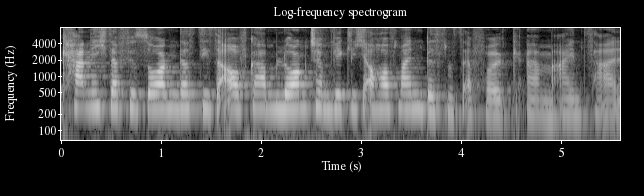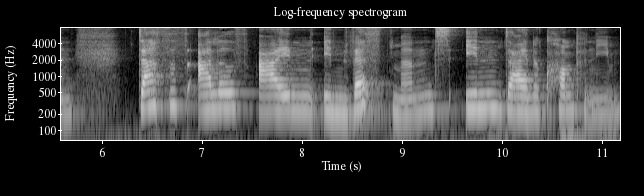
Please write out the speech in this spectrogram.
kann ich dafür sorgen, dass diese Aufgaben long-term wirklich auch auf meinen Business-Erfolg ähm, einzahlen. Das ist alles ein Investment in deine Company.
